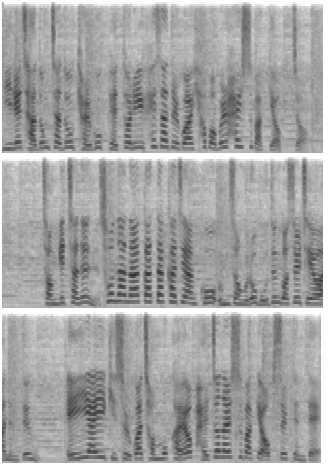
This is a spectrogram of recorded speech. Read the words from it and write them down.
미래 자동차도 결국 배터리 회사들과 협업을 할 수밖에 없죠. 전기차는 손 하나 까딱하지 않고 음성으로 모든 것을 제어하는 등 AI 기술과 접목하여 발전할 수밖에 없을 텐데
